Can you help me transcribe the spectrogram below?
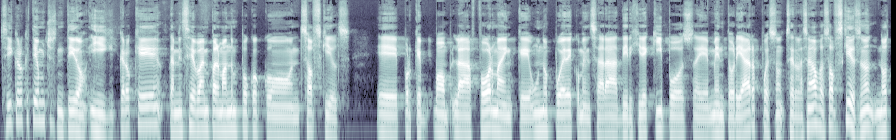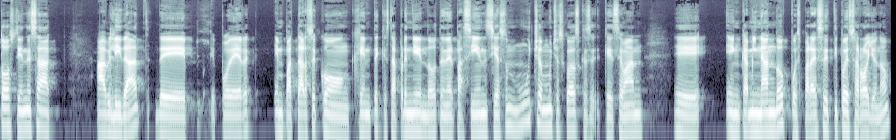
Sí, creo que tiene mucho sentido y creo que también se va empalmando un poco con soft skills. Eh, porque la forma en que uno puede comenzar a dirigir equipos, eh, mentorear, pues se relaciona con soft skills, ¿no? No todos tienen esa habilidad de eh, poder empatarse con gente que está aprendiendo, tener paciencia, son muchas, muchas cosas que se, que se van encaminando pues para ese tipo de desarrollo, ¿no?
